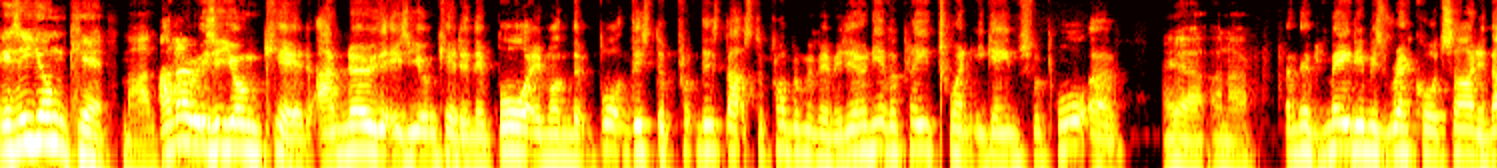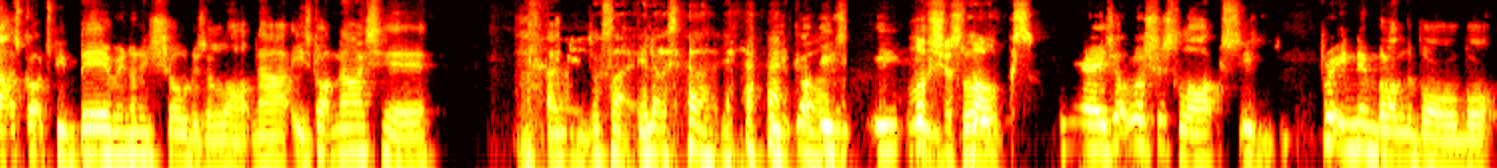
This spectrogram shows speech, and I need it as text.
He's a young kid, man. I know he's a young kid. I know that he's a young kid, and they bought him on the. But this, the this, that's the problem with him. He only ever played twenty games for Porto. Yeah, I know. and they've made him his record signing. That's got to be bearing on his shoulders a lot. Now he's got nice hair, and Looks like he looks. yeah, he's go got on. he's, he, Luscious he's- locks. Yeah, he's got luscious locks. He's pretty nimble on the ball, but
